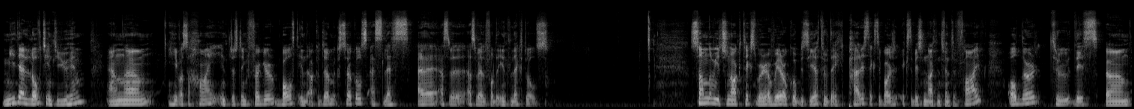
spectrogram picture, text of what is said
Media loved to interview him, and um, he was a high, interesting figure both in the academic circles as, less, uh, as, as well for the intellectuals. Some Norwegian architects were aware of Corbusier through the Paris exhibi exhibition 1925, others through this um,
